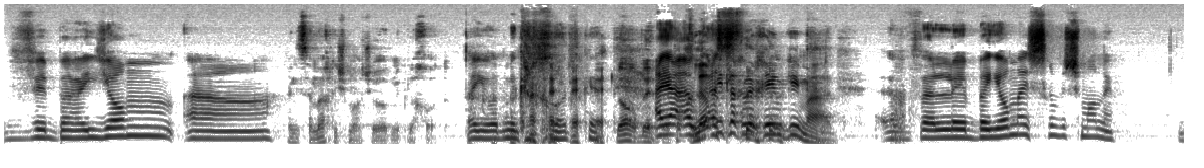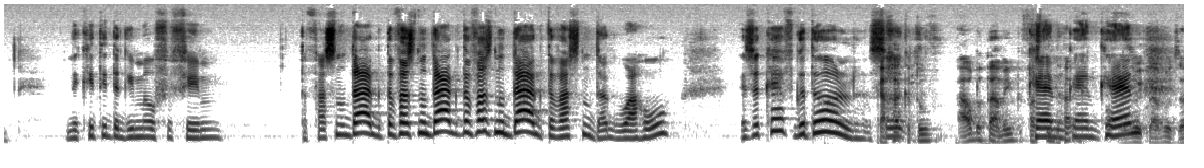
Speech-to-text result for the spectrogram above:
וביום ה... אני שמח לשמוע שהיו עוד מקלחות. היו עוד מקלחות, כן. לא הרבה. לא מתלכלכים כמעט. אבל אה, ביום ה-28 ניקיתי דגים מעופפים, תפסנו דג, תפסנו דג, תפסנו דג, תפסנו דג, וואו, איזה כיף גדול. ככה עשו- כתוב ארבע פעמים תפסנו כן, דג? כן, כן. התלהבות. זה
